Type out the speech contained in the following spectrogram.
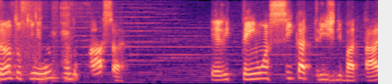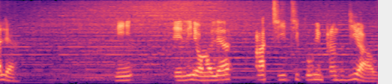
Tanto que um, quando passa, ele tem uma cicatriz de batalha e ele olha pra ti, tipo, lembrando de algo.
